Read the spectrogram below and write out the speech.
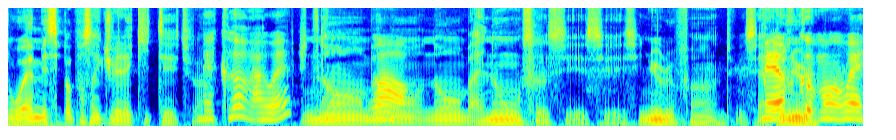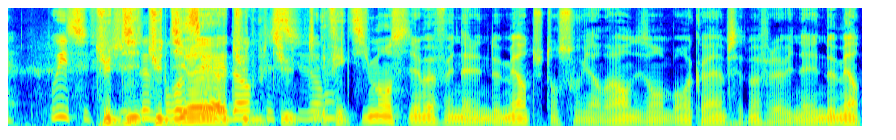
Ouais, mais c'est pas pour ça que je vais la quitter, tu vois. D'accord, ah ouais putain. Non, bah non, non, bah non, ça, c'est nul. Enfin, c'est un peu alors nul. comment, ouais. Oui, Tu, dis, tu dirais, tu- tu- effectivement, si la meuf a une haleine de merde, tu t'en souviendras en disant bon, quand même, cette meuf elle avait une haleine de merde.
